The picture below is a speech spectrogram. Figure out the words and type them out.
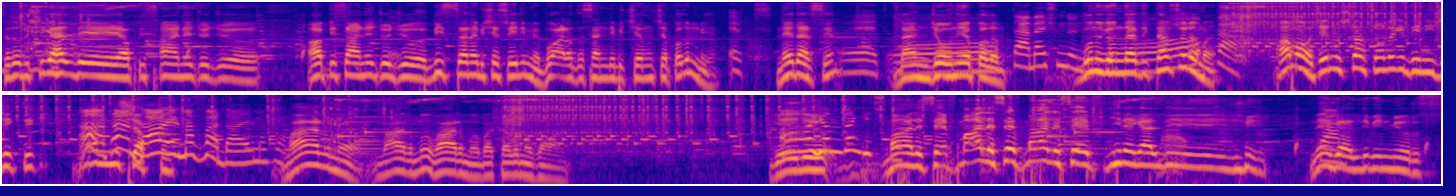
Sıra dışı geldi. Hapishane çocuğu. Hapishane çocuğu. Biz sana bir şey söyleyeyim mi? Bu arada seninle bir challenge yapalım mı ya? Evet. Ne dersin? Evet. Bence onu yapalım. Tamam ben şunu döndüreyim. Bunu gönderdikten sonra mı? Hoppa. Ama o challenge'dan sonra deneyecektik. Aa Yanlış tamam yaptım. daha elmas var daha elmas var. Var mı? Var mı? Var mı? Bakalım o zaman. Aa Geliyor. yanından geçti. Maalesef, maalesef, maalesef yine geldi. ne Tamam. geldi bilmiyoruz.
